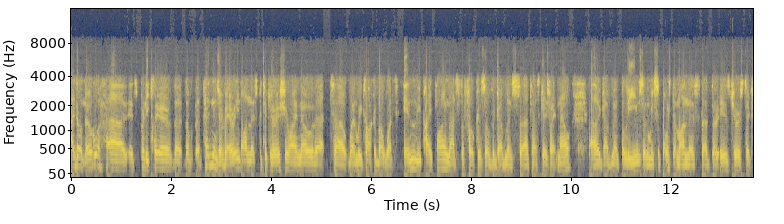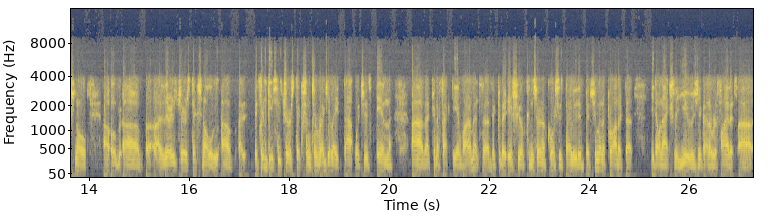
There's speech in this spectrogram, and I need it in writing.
I don't know. Uh, it's pretty clear that the opinions are varied on this particular issue. I know that uh, when we talk about what's in the pipeline, that's the focus of the government's uh, test case right now. Uh, the government believes, and we support them on this, that there is jurisdictional uh, over, uh, uh, there is jurisdictional. Uh, it's in BC's jurisdiction to regulate that which is in uh, that can affect the environment. Uh, the, the issue of concern, of course, is diluted bitumen, a product that you don't actually use. You've got to refine it uh,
